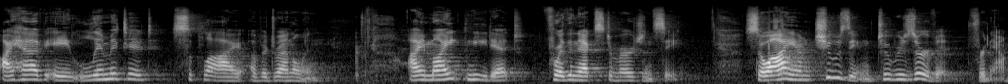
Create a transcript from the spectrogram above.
I have a limited supply of adrenaline. I might need it for the next emergency, so I am choosing to reserve it for now.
